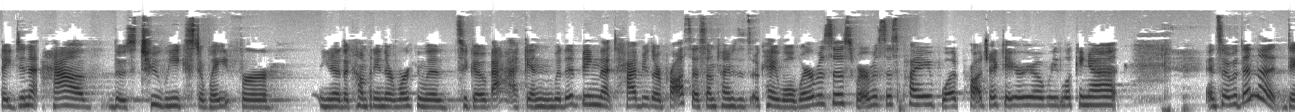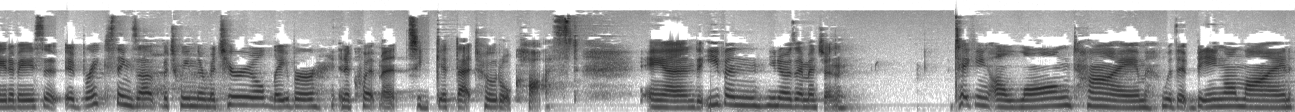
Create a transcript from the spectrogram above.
they didn't have those two weeks to wait for you know, the company they're working with to go back. And with it being that tabular process, sometimes it's okay, well, where was this? Where was this pipe? What project area are we looking at? And so within that database, it, it breaks things up between their material, labor, and equipment to get that total cost. And even, you know, as I mentioned, taking a long time with it being online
